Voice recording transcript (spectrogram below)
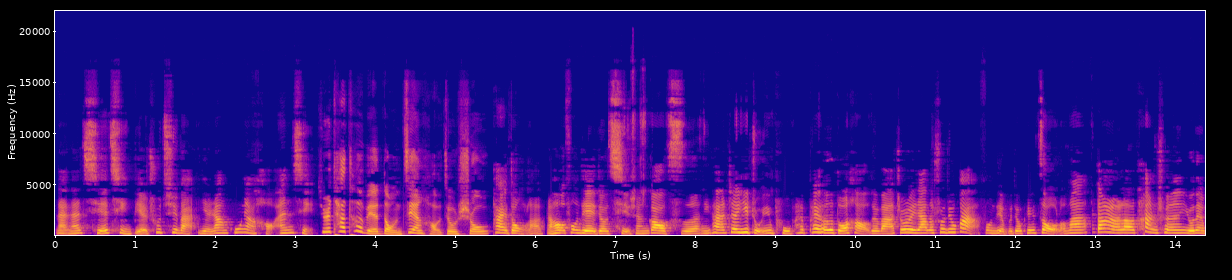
奶奶且请别处去吧，也让姑娘好安寝。就是她特别懂见好就收，太懂了。然后凤姐也就起身告辞。你看这一主一仆配配合的多好，对吧？周瑞家的说句话，凤姐不就可以走了吗？当然了，探春有点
